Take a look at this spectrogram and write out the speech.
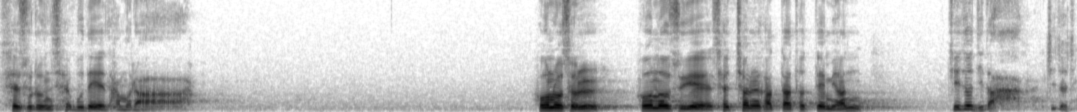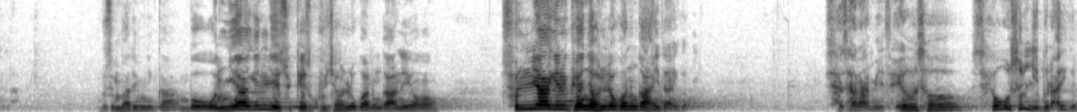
새술은 새부대에 담으라. 헌옷을 헌옷 위에 새천을 갖다 덧대면 찢어지다 찢어진다. 무슨 말입니까? 뭐옷 이야기를 예수께서 굳이 하려고 하는 거 아니에요. 술 이야기를 괜히 하려고 하는 거 아니다 이거. 새 사람이 되어서 새 옷을 입으라 이거.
